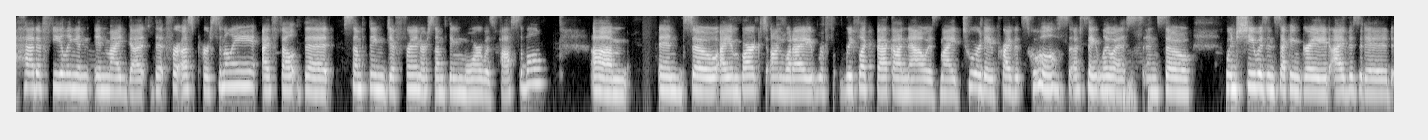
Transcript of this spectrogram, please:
had a feeling in in my gut that for us personally i felt that something different or something more was possible. Um, and so i embarked on what i ref- reflect back on now is my tour day private schools of st louis. And so when she was in second grade i visited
